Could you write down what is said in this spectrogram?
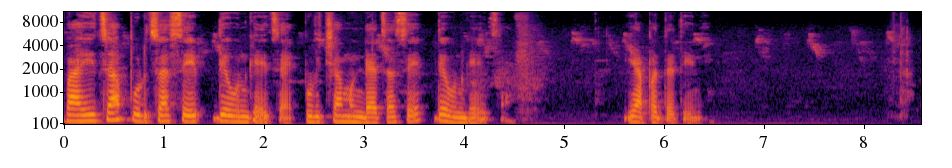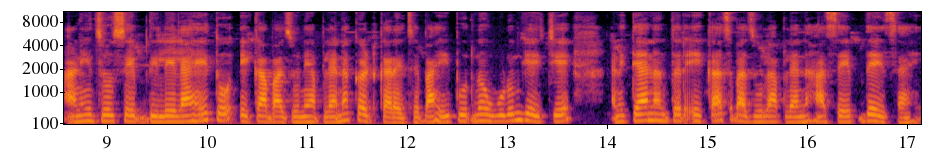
बाहीचा पुढचा सेप देऊन घ्यायचा आहे. पुढच्या मुंड्याचा सेप देऊन घ्यायचा आहे. या पद्धतीने. आणि जो सेप दिलेला आहे तो एका बाजूने आपल्याला कट करायचा. आहे बाही पूर्ण उघडून घ्यायची आहे आणि त्यानंतर एकाच बाजूला आपल्याला हा सेप द्यायचा आहे.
